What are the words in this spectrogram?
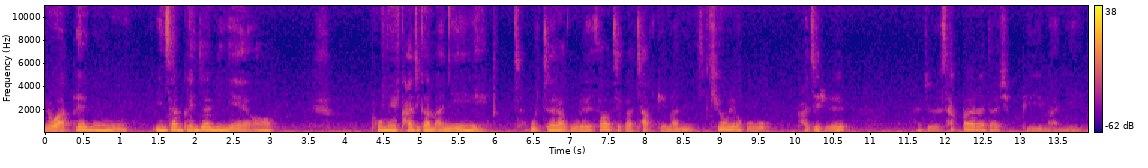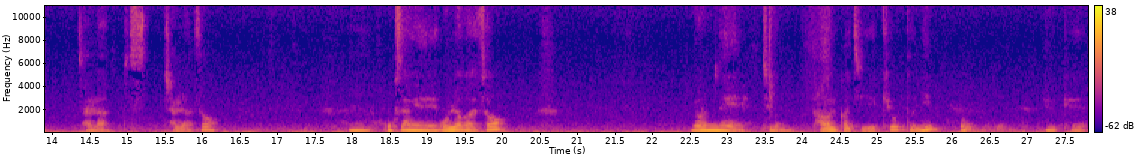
요 앞에는 인삼 벤자민이에요. 봄에 가지가 많이 못 자라고 그래서 제가 작게만 키우려고 가지를 아주 삭발하다시피 많이 잘라, 잘라서 음, 옥상에 올려가서 여름 내 지금 가을까지 키웠더니 이렇게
